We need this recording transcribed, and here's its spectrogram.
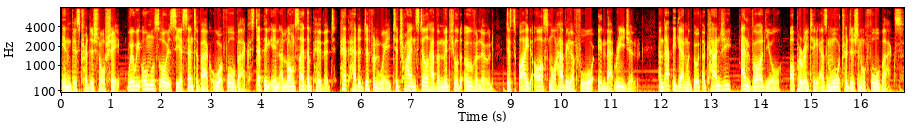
in this traditional shape, where we almost always see a centre back or a fullback stepping in alongside the pivot. Pep had a different way to try and still have a midfield overload, despite Arsenal having a 4 in that region. And that began with both Akanji and Gvardiol operating as more traditional fullbacks,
